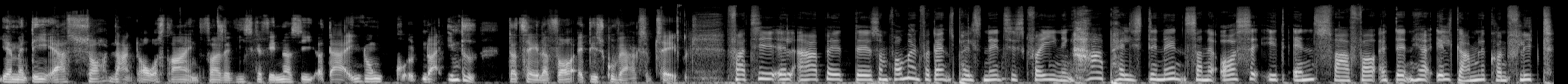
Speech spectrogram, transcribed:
jamen det er så langt over stregen for, hvad vi skal finde os i, og der er, ikke nogen, der er intet, der taler for, at det skulle være acceptabelt. Fatih El Abed, øh, som formand for Dansk Palæstinensisk Forening, har palæstinenserne også et ansvar for, at den her elgamle konflikt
